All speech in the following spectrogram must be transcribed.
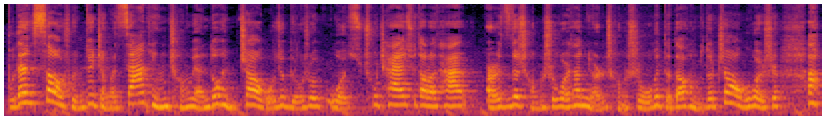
不但孝顺，对整个家庭成员都很照顾。就比如说我出差去到了他儿子的城市或者他女儿的城市，我会得到很多的照顾，或者是啊，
